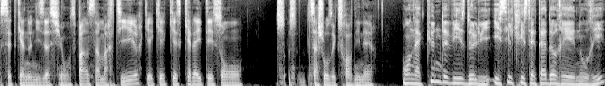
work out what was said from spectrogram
cette canonisation? C'est pas un saint martyr? Qu'est- qu'est- Qu'est-ce quelle a été son- sa chose extraordinaire? On n'a qu'une devise de lui. Ici, le Christ est adoré et nourri,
